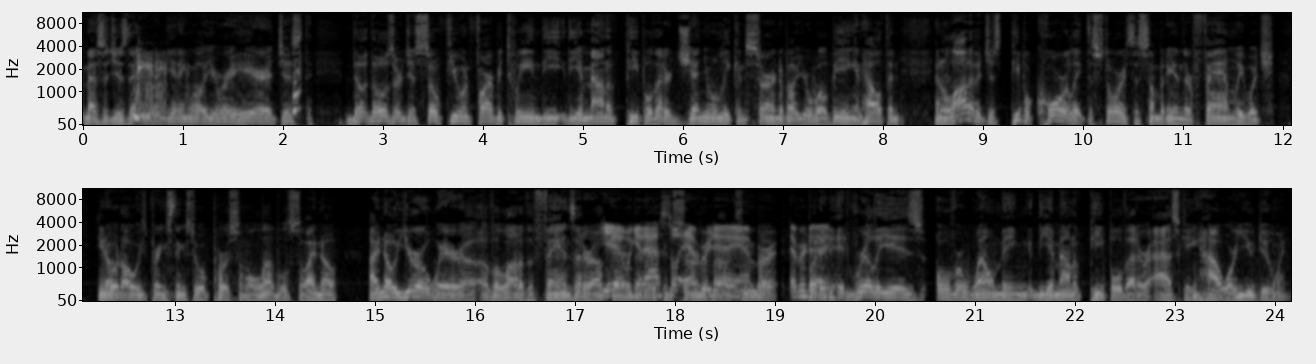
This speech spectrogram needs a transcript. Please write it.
messages that you were getting while you were here, it just th- those are just so few and far between. The the amount of people that are genuinely concerned about your well being and health, and and a lot of it just people correlate the stories to somebody in their family, which you know it always brings things to a personal level. So I know. I know you're aware uh, of a lot of the fans that are out Yeah, there. Yeah, we get that are asked concerned every day, about you, Amber, but, every But it, it really is overwhelming the amount of people that are asking, "How are you doing?"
